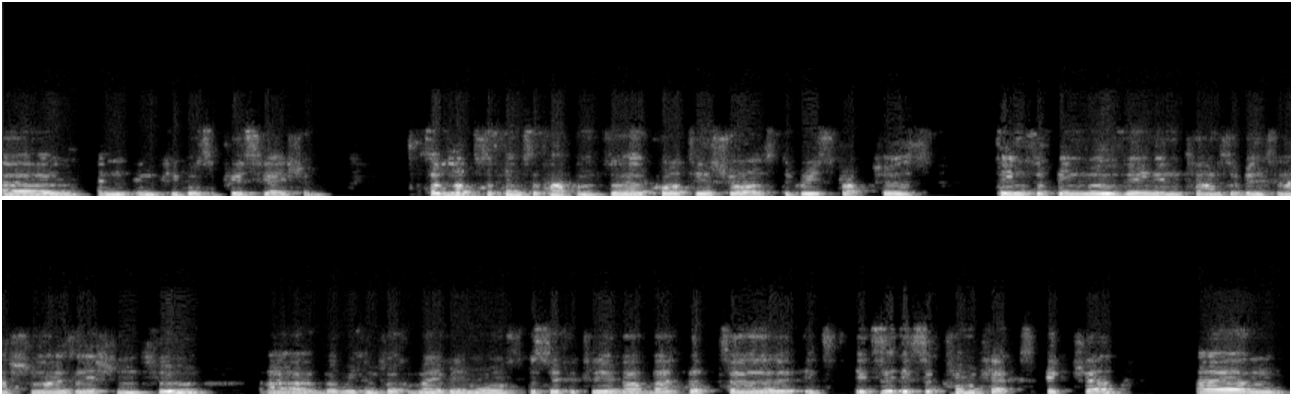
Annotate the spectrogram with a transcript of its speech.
uh, in, in people's appreciation. so lots of things have happened. Uh, quality assurance, degree structures, things have been moving in terms of internationalization too. Uh, but we can talk maybe more specifically about that. But uh, it's it's it's a complex picture. Um,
